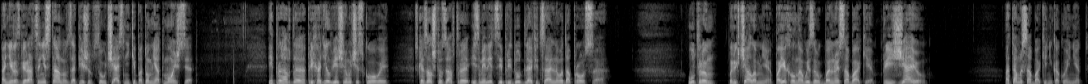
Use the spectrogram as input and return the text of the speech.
Они разбираться не станут, запишутся участники, потом не отмоешься. И правда, приходил вечером участковый. Сказал, что завтра из милиции придут для официального допроса. Утром полегчало мне. Поехал на вызов к больной собаке. Приезжаю, а там и собаки никакой нет.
